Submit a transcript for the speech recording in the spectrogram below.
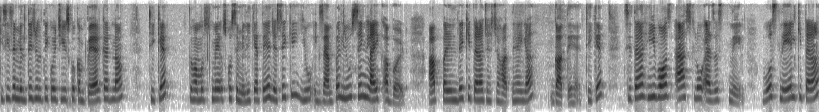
किसी से मिलती जुलती कोई चीज़ को कंपेयर करना ठीक है? तो हम उसमें उसको सिमिली कहते हैं, जैसे कि you example you sing like a bird आप परिंदे की तरह चहचहाते हैं या गाते हैं, ठीक है? इसी तरह he was as slow as a snail वो स्नेल की तरह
